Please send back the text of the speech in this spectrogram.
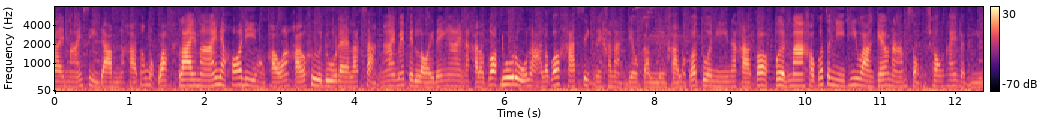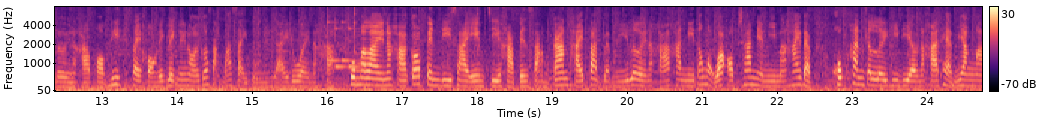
ลายไม้สีดำนะคะ ต้องบอกว่าลายไม้เนี่ยข้อดีของเขานะคะก็คือดูแลรักษาง่ายไม่เป็นรอยได้ง่ายนะคะ แล้วก็ดูหรูหราแล้วก็คลาสสิกในขนาดเดียวกันเลยค่ะ แล้วก็ตัวนี้นะคะ ก็เปิดมาเขาก็จะมีที่วางแก้วน้ำสองช่องให้แบบนี้เลยนะคะ พร้อมที่ใส่ของเล็กๆ น้อยๆก็สามารถใส่ตรงนี้ได้ด้วยนะคะพวงมาลัยนะคะ ก็เป็นดีไซน์ MG ค่ะ เป็น 3 ก้านท้ายตัดแบบนี้เลยนะคะ คันนี้ต้องบอกว่าออปชันเนี่ยมีมาให้แบบครบคันกันเลยทีเดียวนะคะ แถมยังมา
